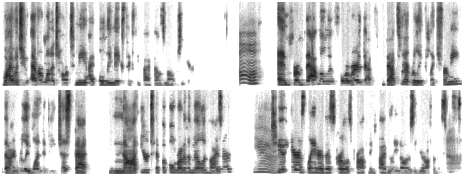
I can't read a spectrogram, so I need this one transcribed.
Why would you ever want to talk to me? I only make $65,000 a year. oh, And from that moment forward, that's that's when it really clicked for me that I really wanted to be just that not your typical run of the mill advisor. yeah. Two years later, this girl is profiting $5 million a year off her business.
